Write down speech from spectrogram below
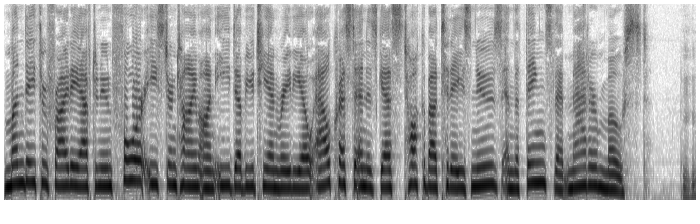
Monday through Friday afternoon, 4 Eastern Time on EWTN Radio. Al Kresta and his guests talk about today's news and the things that matter most. Mm-hmm.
